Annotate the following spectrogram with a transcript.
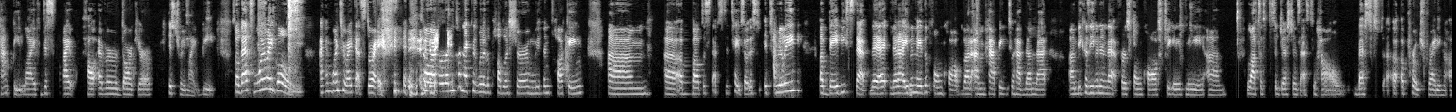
happy life despite however dark your history might be. So that's one of my goals. I'm going to write that story. so I've already connected with a publisher and we've been talking um, uh, about the steps to take. So it's, it's really a baby step that I, that I even made the phone call, but I'm happy to have done that um, because even in that first phone call, she gave me um, lots of suggestions as to how best uh, approach writing a,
